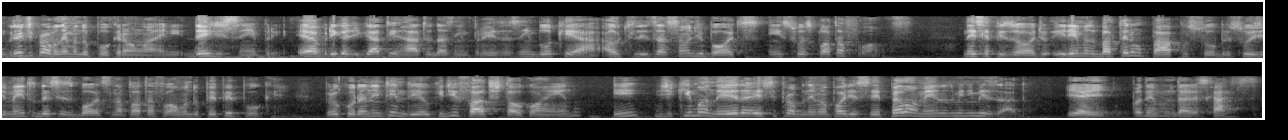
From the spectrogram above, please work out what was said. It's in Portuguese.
Um grande problema do poker online, desde sempre, é a briga de gato e rato das empresas em bloquear a utilização de bots em suas plataformas. Nesse episódio, iremos bater um papo sobre o surgimento desses bots na plataforma do PP Poker, procurando entender o que de fato está ocorrendo e de que maneira esse problema pode ser pelo menos minimizado. E aí, podemos mudar as cartas?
